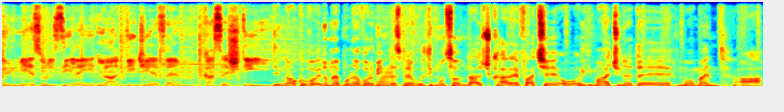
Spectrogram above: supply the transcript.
în miezul zilei la DGFM. Ca să știi... Din nou cu voi, lume bună, vorbim despre ultimul sondaj care face o imagine de moment a, a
